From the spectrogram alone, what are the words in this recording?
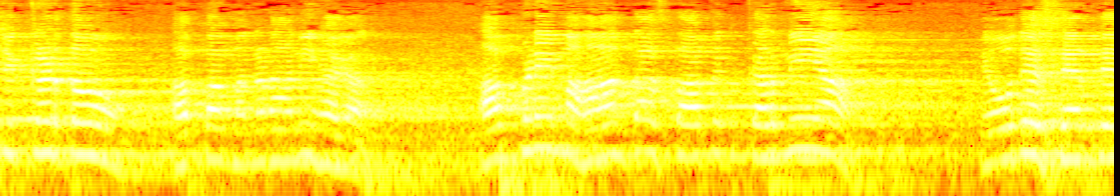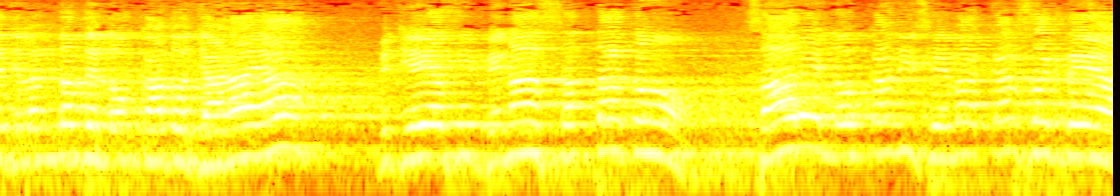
ਚਿੱਕੜ ਤੋਂ ਆਪਾਂ ਮੰਨਣਾ ਨਹੀਂ ਹੈਗਾ। ਆਪਣੀ ਮਹਾਨਤਾ ਸਥਾਪਿਤ ਕਰਨੀ ਆ ਤੇ ਉਹਦੇ ਸਿਰ ਤੇ ਜਲੰਧਰ ਦੇ ਲੋਕਾਂ ਤੋਂ ਜਾਣਾ ਆ ਵੀ ਜੇ ਅਸੀਂ ਬਿਨਾਂ ਸੱਤਾ ਤੋਂ ਸਾਰੇ ਲੋਕਾਂ ਦੀ ਸੇਵਾ ਕਰ ਸਕਦੇ ਆ,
